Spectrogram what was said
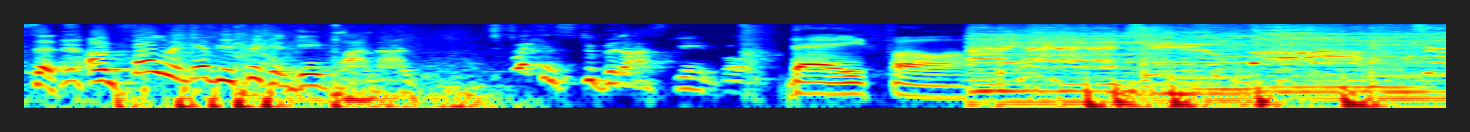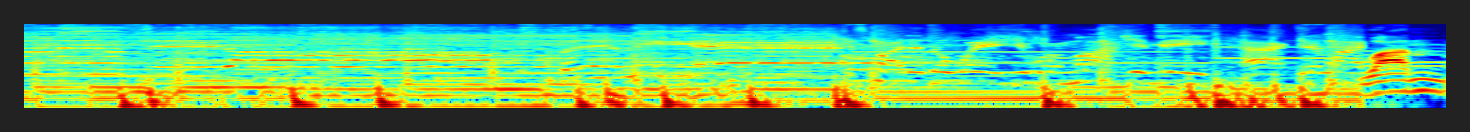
said. I'm following every freaking game plan, man. It's freaking stupid ass game, bro. Day 4. In spite of the way you were mocking me, acting like One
